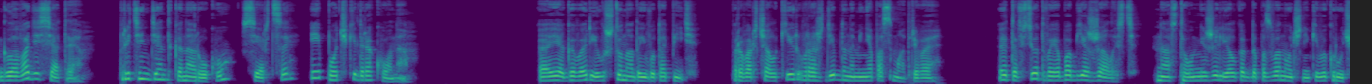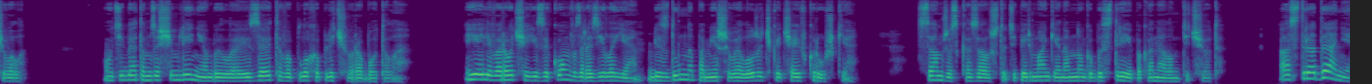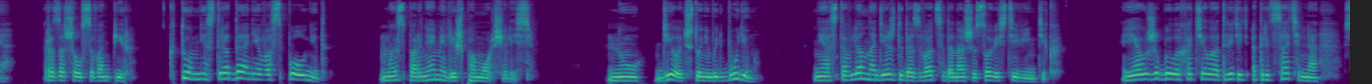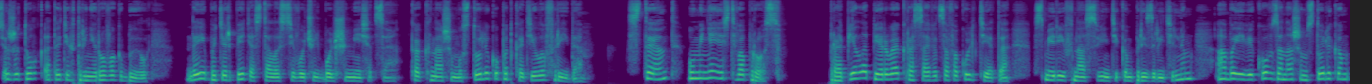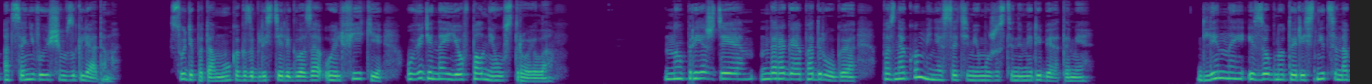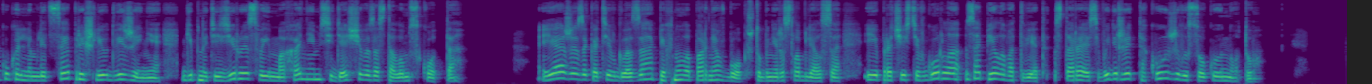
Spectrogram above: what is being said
Глава десятая. Претендентка на руку, сердце и почки дракона. «А я говорил, что надо его топить», — проворчал Кир, враждебно на меня посматривая. «Это все твоя бабья жалость. Нас-то он не жалел, когда позвоночники выкручивал. У тебя там защемление было, из-за этого плохо плечо работало». Еле ворочая языком, возразила я, бездумно помешивая ложечкой чай в кружке. Сам же сказал, что теперь магия намного быстрее по каналам течет. «А страдания?» — разошелся вампир. «Кто мне страдания восполнит?» Мы с парнями лишь поморщились. «Ну, делать что-нибудь будем?» Не оставлял надежды дозваться до нашей совести Винтик. Я уже было хотела ответить отрицательно, все же толк от этих тренировок был, да и потерпеть осталось всего чуть больше месяца, как к нашему столику подкатила Фрида. «Стенд, у меня есть вопрос», — пропела первая красавица факультета, смирив нас с Винтиком презрительным, а боевиков за нашим столиком оценивающим взглядом. Судя по тому, как заблестели глаза у эльфийки, увиденное ее вполне устроило. «Но прежде, дорогая подруга, познакомь меня с этими мужественными ребятами», Длинные изогнутые ресницы на кукольном лице пришли в движение, гипнотизируя своим маханием сидящего за столом Скотта. Я же, закатив глаза, пихнула парня в бок, чтобы не расслаблялся, и, прочистив горло, запела в ответ, стараясь выдержать такую же высокую ноту.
